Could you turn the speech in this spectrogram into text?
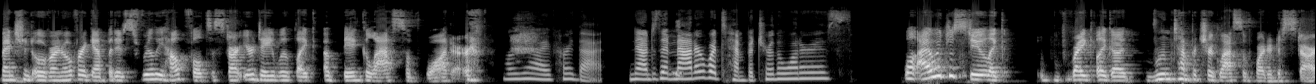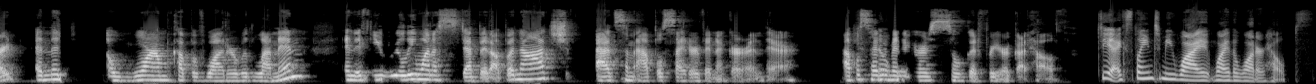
mentioned over and over again, but it's really helpful to start your day with like a big glass of water. Oh yeah, I've heard that. Now, does it matter what temperature the water is? Well, I would just do like right like a room temperature glass of water to start, and then a warm cup of water with lemon. And if you really want to step it up a notch, add some apple cider vinegar in there. Apple cider vinegar is so good for your gut health. So yeah, explain to me why why the water helps.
